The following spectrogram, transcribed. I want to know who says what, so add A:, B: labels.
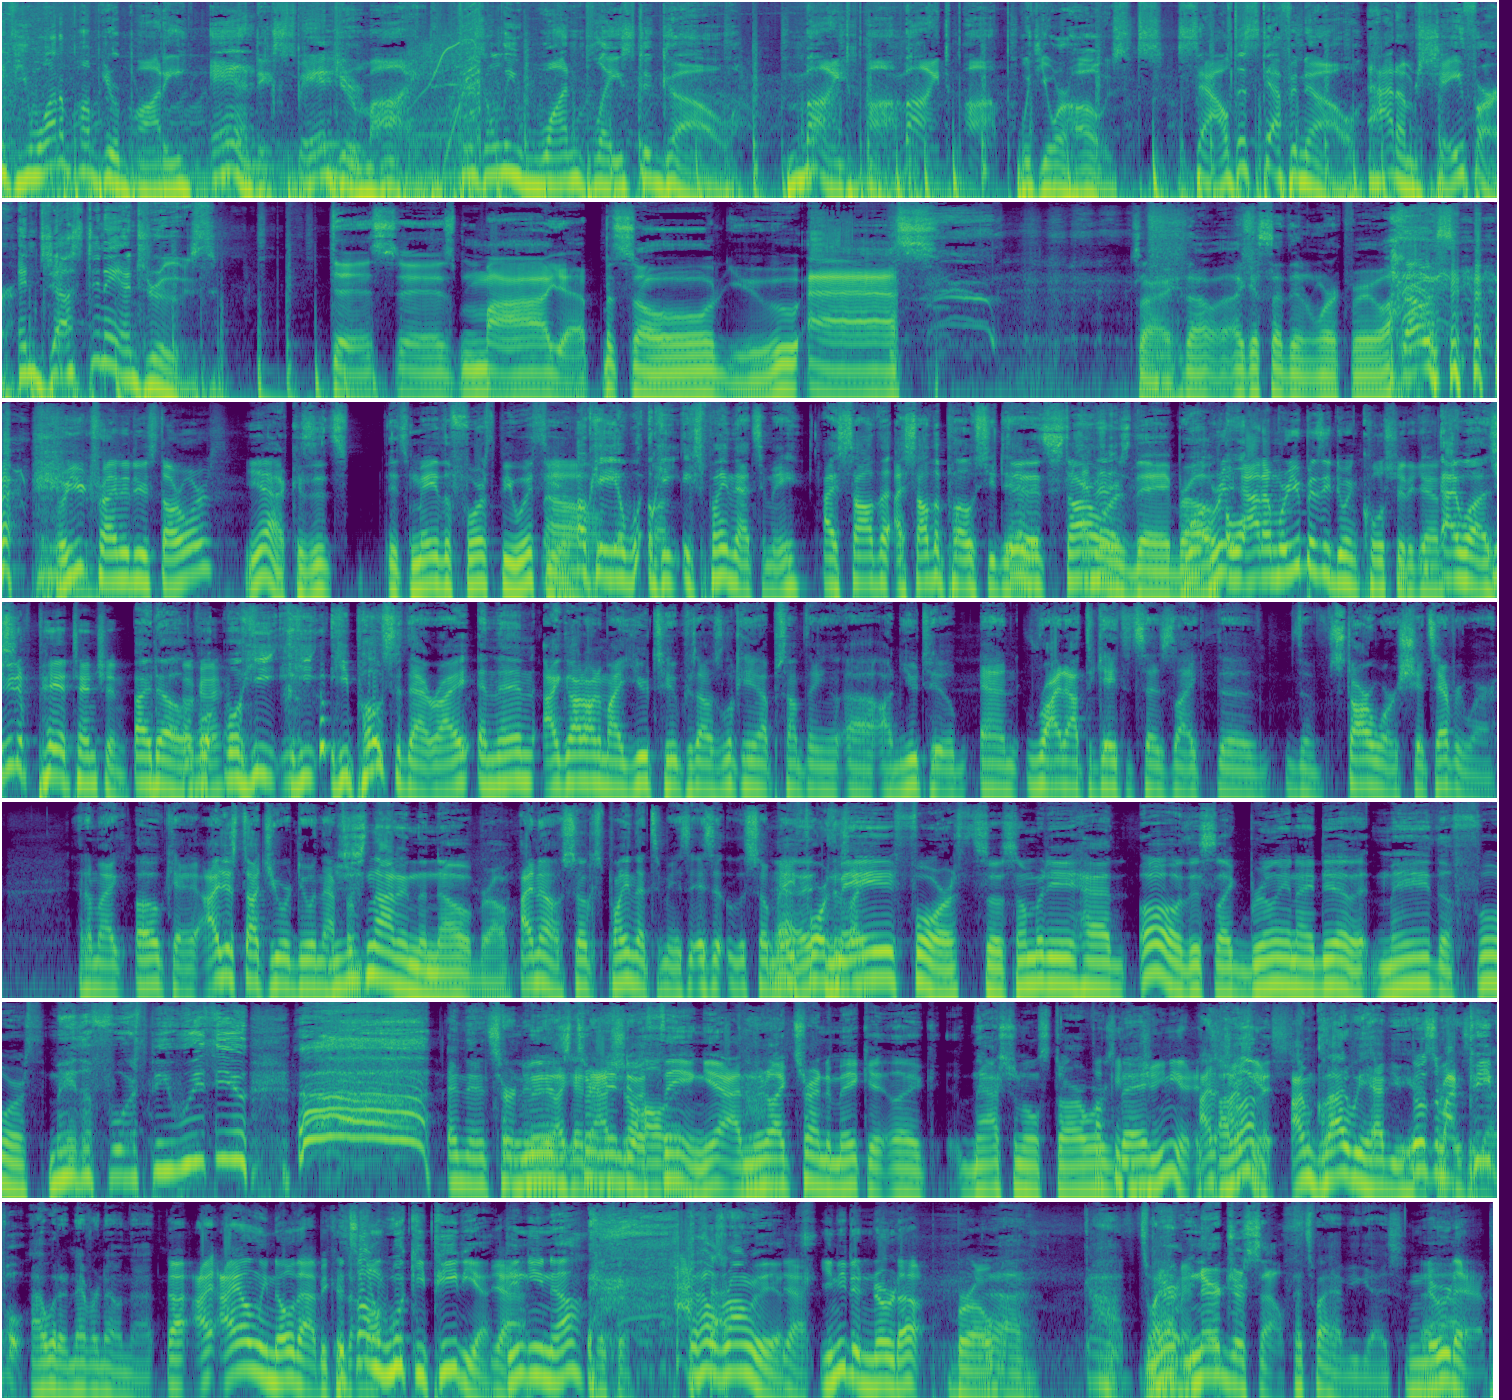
A: If you want to pump your body and expand your mind, there's only one place to go. Mind Pump. Mind Pump with your hosts, Sal DiStefano, Adam Schafer, and Justin Andrews.
B: This is my episode, you ass. Sorry, that, I guess that didn't work very well.
C: That was. were you trying to do Star Wars?
B: yeah, because it's it's May the Fourth be with you.
C: Oh.
D: Okay, yeah, w- okay. Explain that to me. I saw the I saw the post you did.
B: Dude, it's Star
D: And then-
B: Wars Day, bro.
D: Well,
C: Were you, Adam, were you busy doing cool shit again?
D: I was.
C: You need to pay attention.
D: I know.
C: Okay.
D: Well, well, he he he posted that right, and then I got onto my YouTube because I was looking up something uh, on YouTube, and right out the gate it says like the the Star Wars shits everywhere, and I'm like, okay, I just thought you were doing that.
B: You're
D: for,
B: just not in the know, bro.
D: I know. So explain that to me. Is, is it so May fourth? is like,
B: May fourth. So somebody had oh this like brilliant idea that May the fourth, May the fourth be with you. Ah!
D: and then it turned
B: And
D: into like
B: it's
D: a
B: turned
D: national
B: into a
D: holiday.
B: thing, yeah. And they're like trying to make it like National Star Wars
C: Fucking
B: Day.
C: genius. It's
B: I, love
C: genius.
B: it.
D: I'm glad we have you here.
B: Those are my
D: this event.
B: people.
D: I would have never known that.
C: Uh, I, I only know that because
B: It's
C: I'm
B: on
C: all-
B: Wikipedia.
C: Yeah.
B: Didn't you know? what the hell's wrong with you?
C: Yeah, you need to nerd up, bro.
D: God, that's why, I
B: Nerd,
D: have,
B: nerd yourself.
D: that's why I have you guys.
C: Nerd up.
